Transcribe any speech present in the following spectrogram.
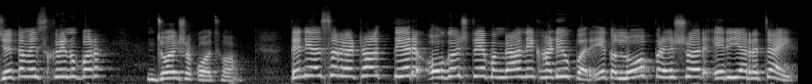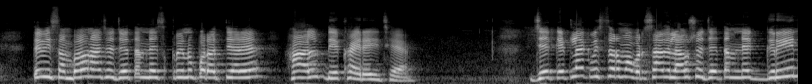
જે તમે સ્ક્રીન ઉપર જોઈ શકો છો. તેની અસર હેઠળ તેર ઓગસ્ટે બંગાળની ખાડી ઉપર એક લો પ્રેશર એરિયા રચાય તેવી સંભાવના છે, જે તમને સ્ક્રીન ઉપર અત્યારે હાલ દેખાઈ રહી છે. જે કેટલાક વિસ્તારોમાં વરસાદ લાવશે જે તમને ગ્રીન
